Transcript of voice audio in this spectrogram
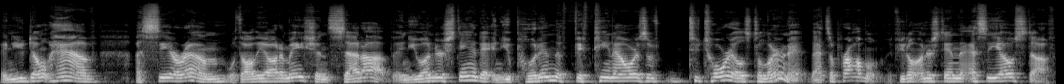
and you don't have a CRM with all the automation set up and you understand it and you put in the 15 hours of tutorials to learn it, that's a problem. If you don't understand the SEO stuff,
